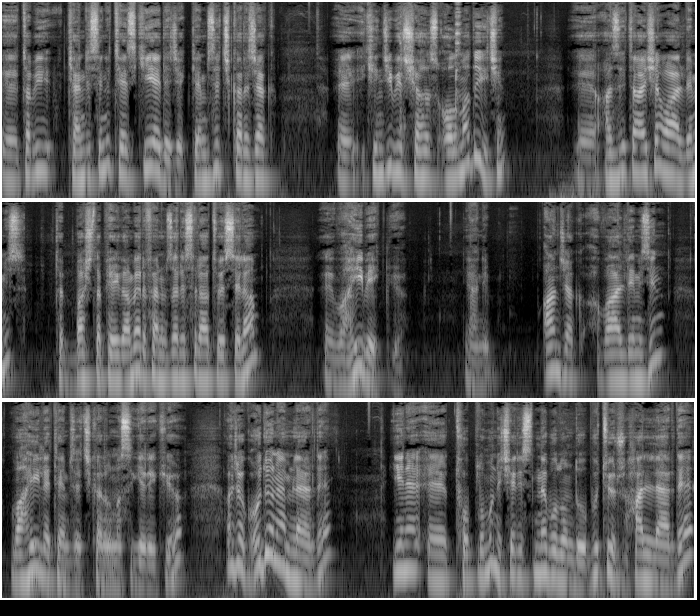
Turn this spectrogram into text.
E, tabii kendisini tezkiye edecek, temize çıkaracak e, ikinci bir şahıs olmadığı için e, Hazreti Ayşe validemiz tabii başta Peygamber Efendimiz Aleyhisselatü Vesselam e, vahiy bekliyor. Yani ancak validemizin vahiy ile temize çıkarılması gerekiyor. Ancak o dönemlerde yine e, toplumun içerisinde bulunduğu bu tür hallerde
